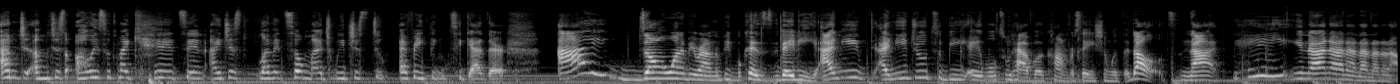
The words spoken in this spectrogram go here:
I'm, j- I'm just always with my kids and I just love it so much. We just do everything together. I don't want to be around the people because baby, I need I need you to be able to have a conversation with adults. Not hey, you know, no, no, no, no, no, no.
